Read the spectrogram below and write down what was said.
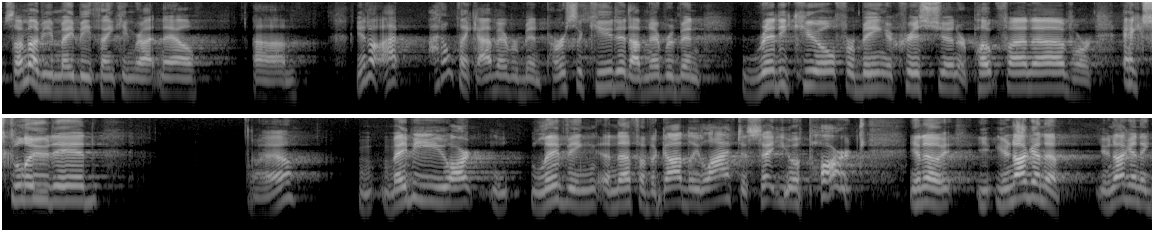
some of you may be thinking right now, um, you know, I, I don't think I've ever been persecuted. I've never been ridiculed for being a Christian or poked fun of or excluded. Well, Maybe you aren't living enough of a godly life to set you apart. You know, you're not gonna you're not gonna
